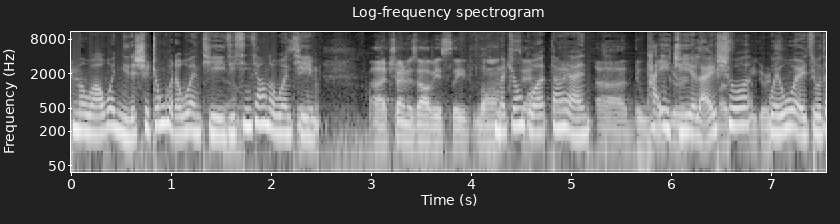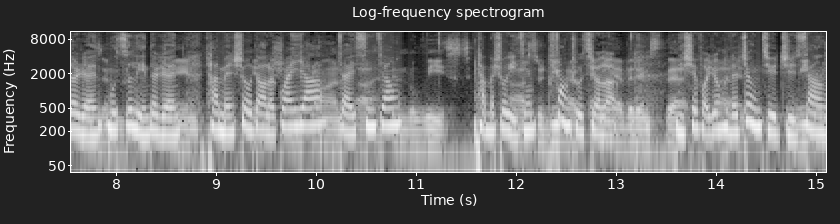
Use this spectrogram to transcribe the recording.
那么我要问你的是中国的问题以及新疆的问题。那么中国当然，他一直以来说维吾尔族的人、穆斯林的人，他们受到了关押，在新疆，他们说已经放出去了。你是否任何的证据指向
